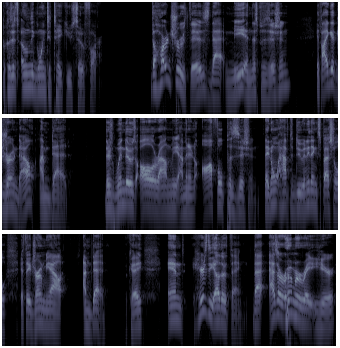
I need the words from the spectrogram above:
because it's only going to take you so far. The hard truth is that me in this position, if I get droned out, I'm dead. There's windows all around me. I'm in an awful position. They don't have to do anything special. If they drone me out, I'm dead. Okay. And here's the other thing that as a roamer right here,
